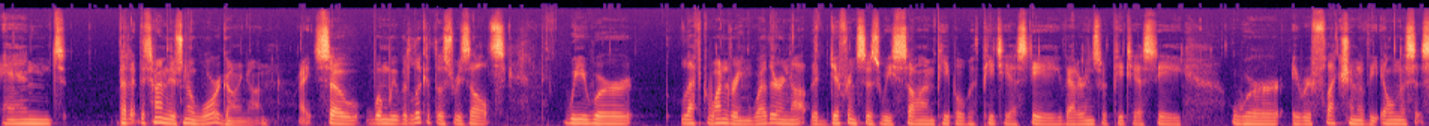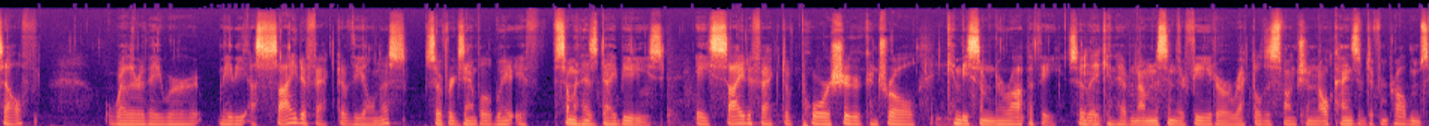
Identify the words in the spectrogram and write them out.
And but at the time there's no war going on, right? So when we would look at those results, we were left wondering whether or not the differences we saw in people with PTSD, veterans with PTSD, were a reflection of the illness itself, whether they were maybe a side effect of the illness, So, for example, if someone has diabetes, a side effect of poor sugar control can be some neuropathy. So, they Mhm. can have numbness in their feet or erectile dysfunction, all kinds of different problems.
